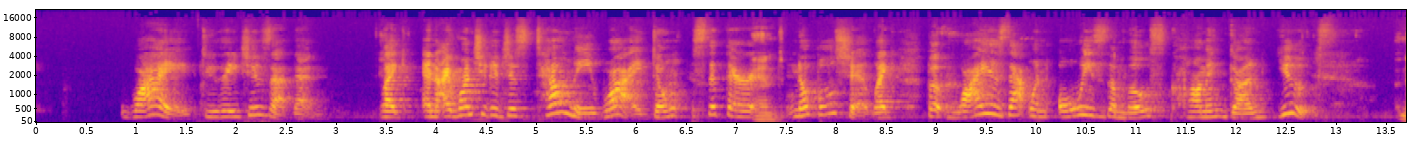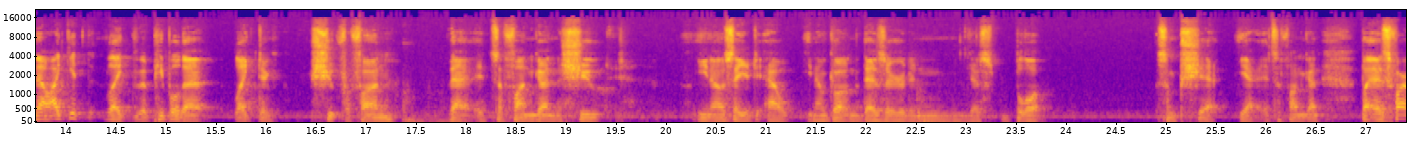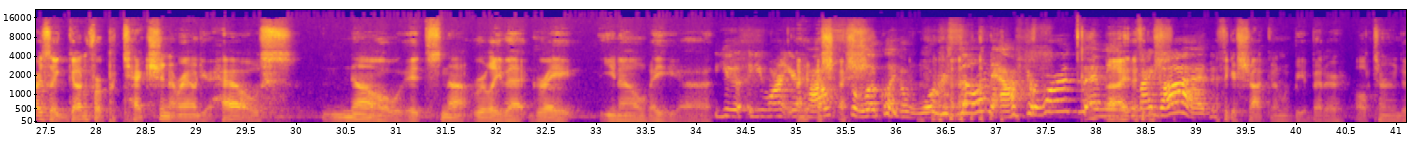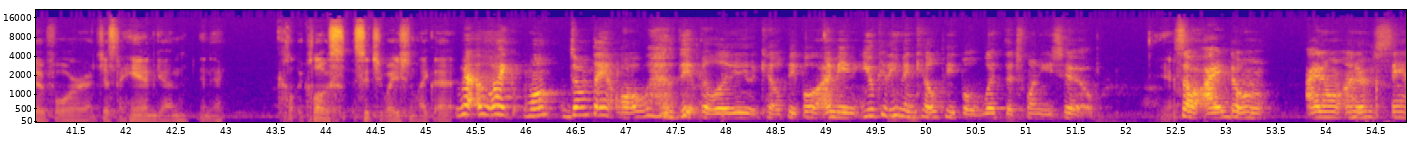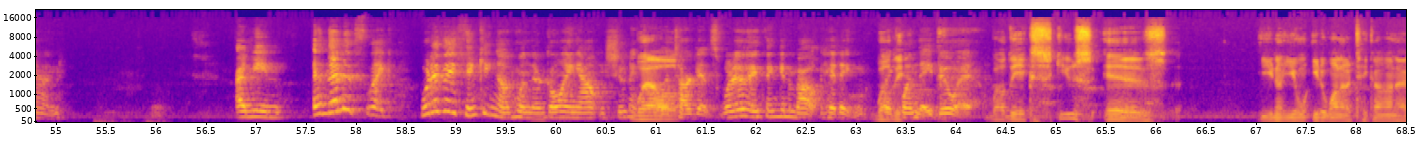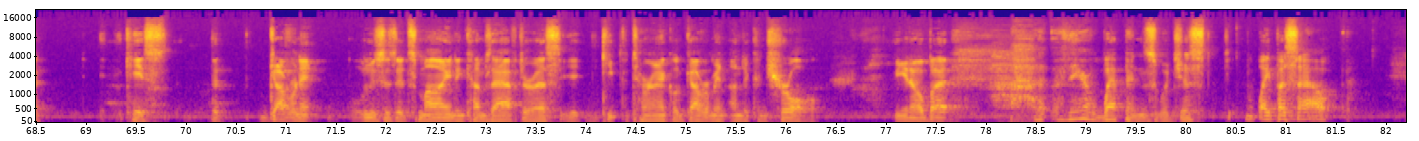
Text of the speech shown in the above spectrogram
why do they choose that then? Like, and I want you to just tell me why. Don't sit there And- no bullshit. Like, but why is that one always the most common gun used? Now I get like the people that like to shoot for fun, that it's a fun gun to shoot. You know, say you're out, you know, go out in the desert and just blow up some shit. Yeah, it's a fun gun. But as far as a gun for protection around your house, no, it's not really that great. You know, a uh, You you want your I house I to look like a war zone afterwards? I mean, I- I my God. I think a shotgun would be a better alternative or just a handgun in a cl- close situation like that. Well, like, won't don't they all have the ability to kill people? I mean, you could even kill people with the twenty-two. Yeah. So I don't, I don't understand. I mean, and then it's like, what are they thinking of when they're going out and shooting all Well- the targets? What are they thinking about hitting? Well, like the- when they do it? Well, the excuse is, you know, you you don't want to take on a case the government loses its mind and comes after us. You keep the tyrannical government under control, you know. But uh, their weapons would just wipe us out.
